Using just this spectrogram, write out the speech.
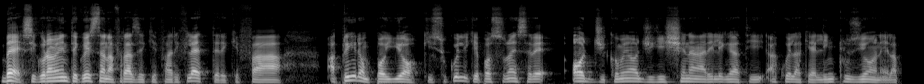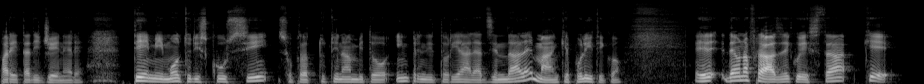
Beh, sicuramente questa è una frase che fa riflettere, che fa aprire un po' gli occhi su quelli che possono essere oggi come oggi gli scenari legati a quella che è l'inclusione e la parità di genere. Temi molto discussi, soprattutto in ambito imprenditoriale, aziendale, ma anche politico. Ed è una frase questa che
